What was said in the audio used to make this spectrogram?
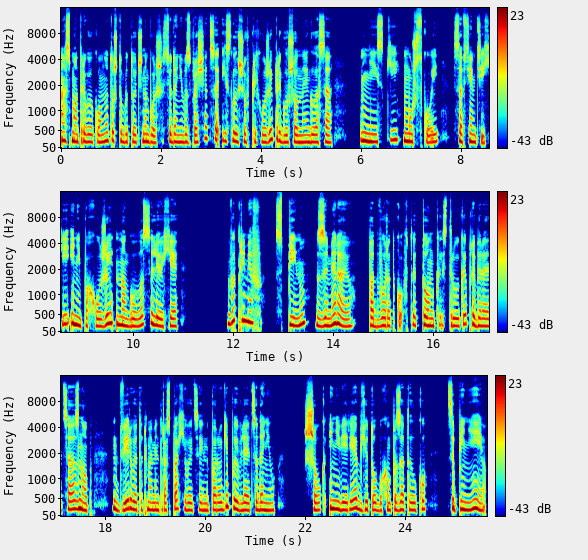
Осматриваю комнату, чтобы точно больше сюда не возвращаться, и слышу в прихожей приглушенные голоса. Низкий, мужской, совсем тихий и не похожий на голос Лёхи. Выпрямив спину, замираю. Под ворот кофты тонкой струйкой пробирается озноб. Дверь в этот момент распахивается, и на пороге появляется Данил. Шок и неверие бьют обухом по затылку. Цепенею,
